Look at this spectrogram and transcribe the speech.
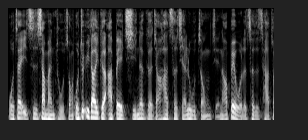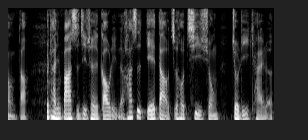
我在一次上班途中，我就遇到一个阿贝骑那个脚踏车骑在路中间，然后被我的车子擦撞到。因为他已经八十几岁的高龄了，他是跌倒之后气胸就离开了。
